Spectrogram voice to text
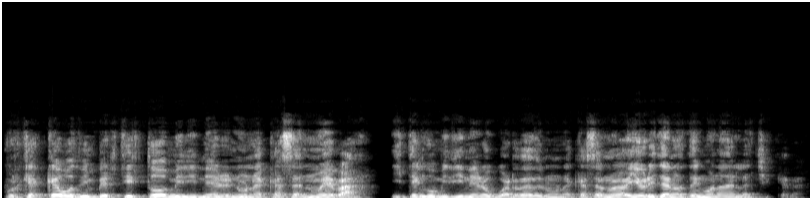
porque acabo de invertir todo mi dinero en una casa nueva y tengo mi dinero guardado en una casa nueva y ahorita no tengo nada en la chicara.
